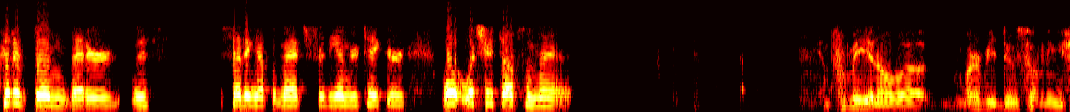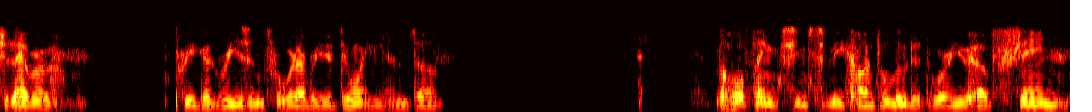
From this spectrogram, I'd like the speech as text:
could have done better with setting up a match for the Undertaker. What, what's your thoughts on that? For me, you know, uh, whenever you do something, you should have a pretty good reason for whatever you're doing, and uh, the whole thing seems to me convoluted. Where you have Shane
